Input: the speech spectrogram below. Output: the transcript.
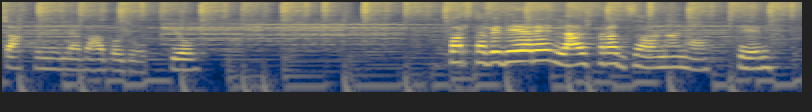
già con il lavabo doppio. Porta a vedere l'altra zona notte.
